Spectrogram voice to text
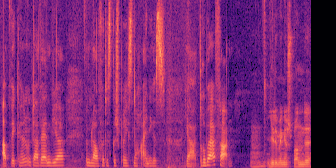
abwickeln. Und da werden wir im Laufe des Gesprächs noch einiges ja, darüber erfahren. Mhm. Jede Menge spannende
